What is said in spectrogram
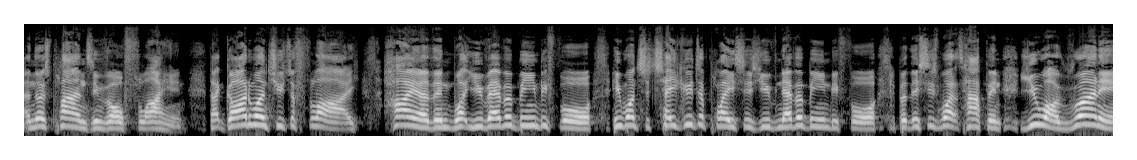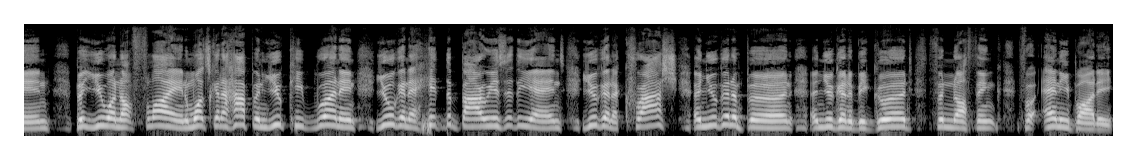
and those plans involve flying. That God wants you to fly higher than what you've ever been before. He wants to take you to places you've never been before. But this is what's happened. You are running, but you are not flying. And what's going to happen? You keep running, you're going to hit the barriers at the end, you're going to crash, and you're going to burn, and you're going to be good for nothing for anybody.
